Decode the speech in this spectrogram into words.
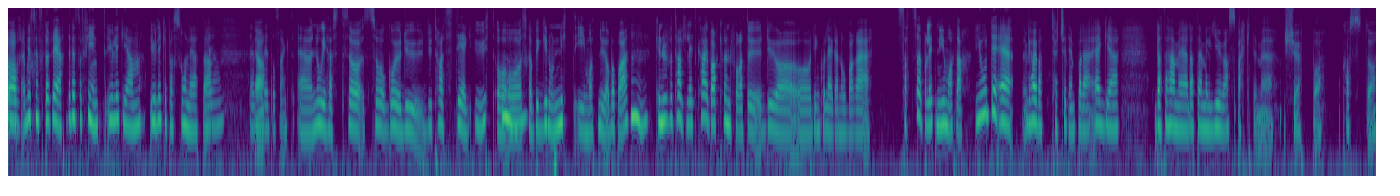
å, jeg blir så inspirert. Det er så fint. Ulike hjem, ulike personligheter. Ja, det er Ja. veldig interessant. Uh, nå i høst så, så går jo du Du tar et steg ut og, mm. og skal bygge noe nytt i måten du jobber på. Mm. Kunne du fortalt litt hva er bakgrunnen for at du, du og, og din kollega nå bare satser på litt nye måter? Jo, det er Vi har jo vært touchet inn på det. Jeg, eh, dette her med dette miljøaspektet med kjøp og kast og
